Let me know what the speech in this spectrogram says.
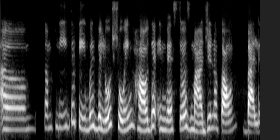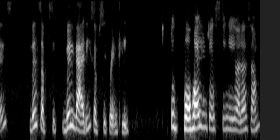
complete the table below showing how the investors margin account balance will will vary subsequently तो बहुत इंटरेस्टिंग ये वाला सम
